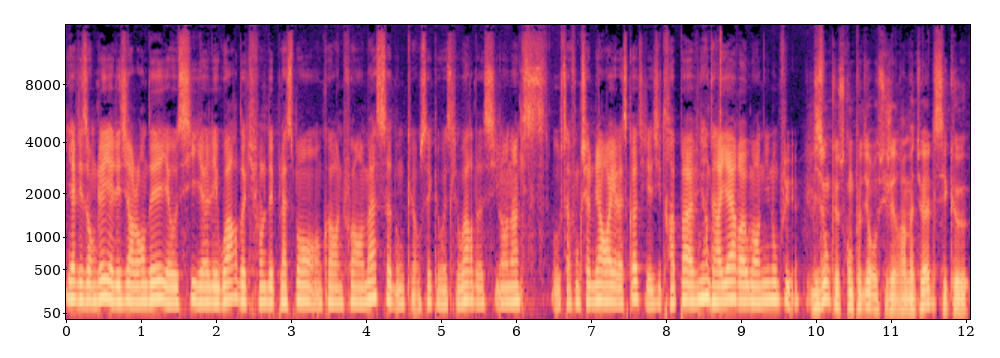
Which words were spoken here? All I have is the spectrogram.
Il y a les Anglais, il y a les Irlandais, il y a aussi les Ward qui font le déplacement encore une fois en masse. Donc, euh, on sait que Wesley Ward, s'il en a un où ça fonctionne bien Royal Ascot, il n'hésitera pas à venir derrière euh, au Morny non plus. Disons que ce qu'on peut dire au sujet de Ramatuel, c'est que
